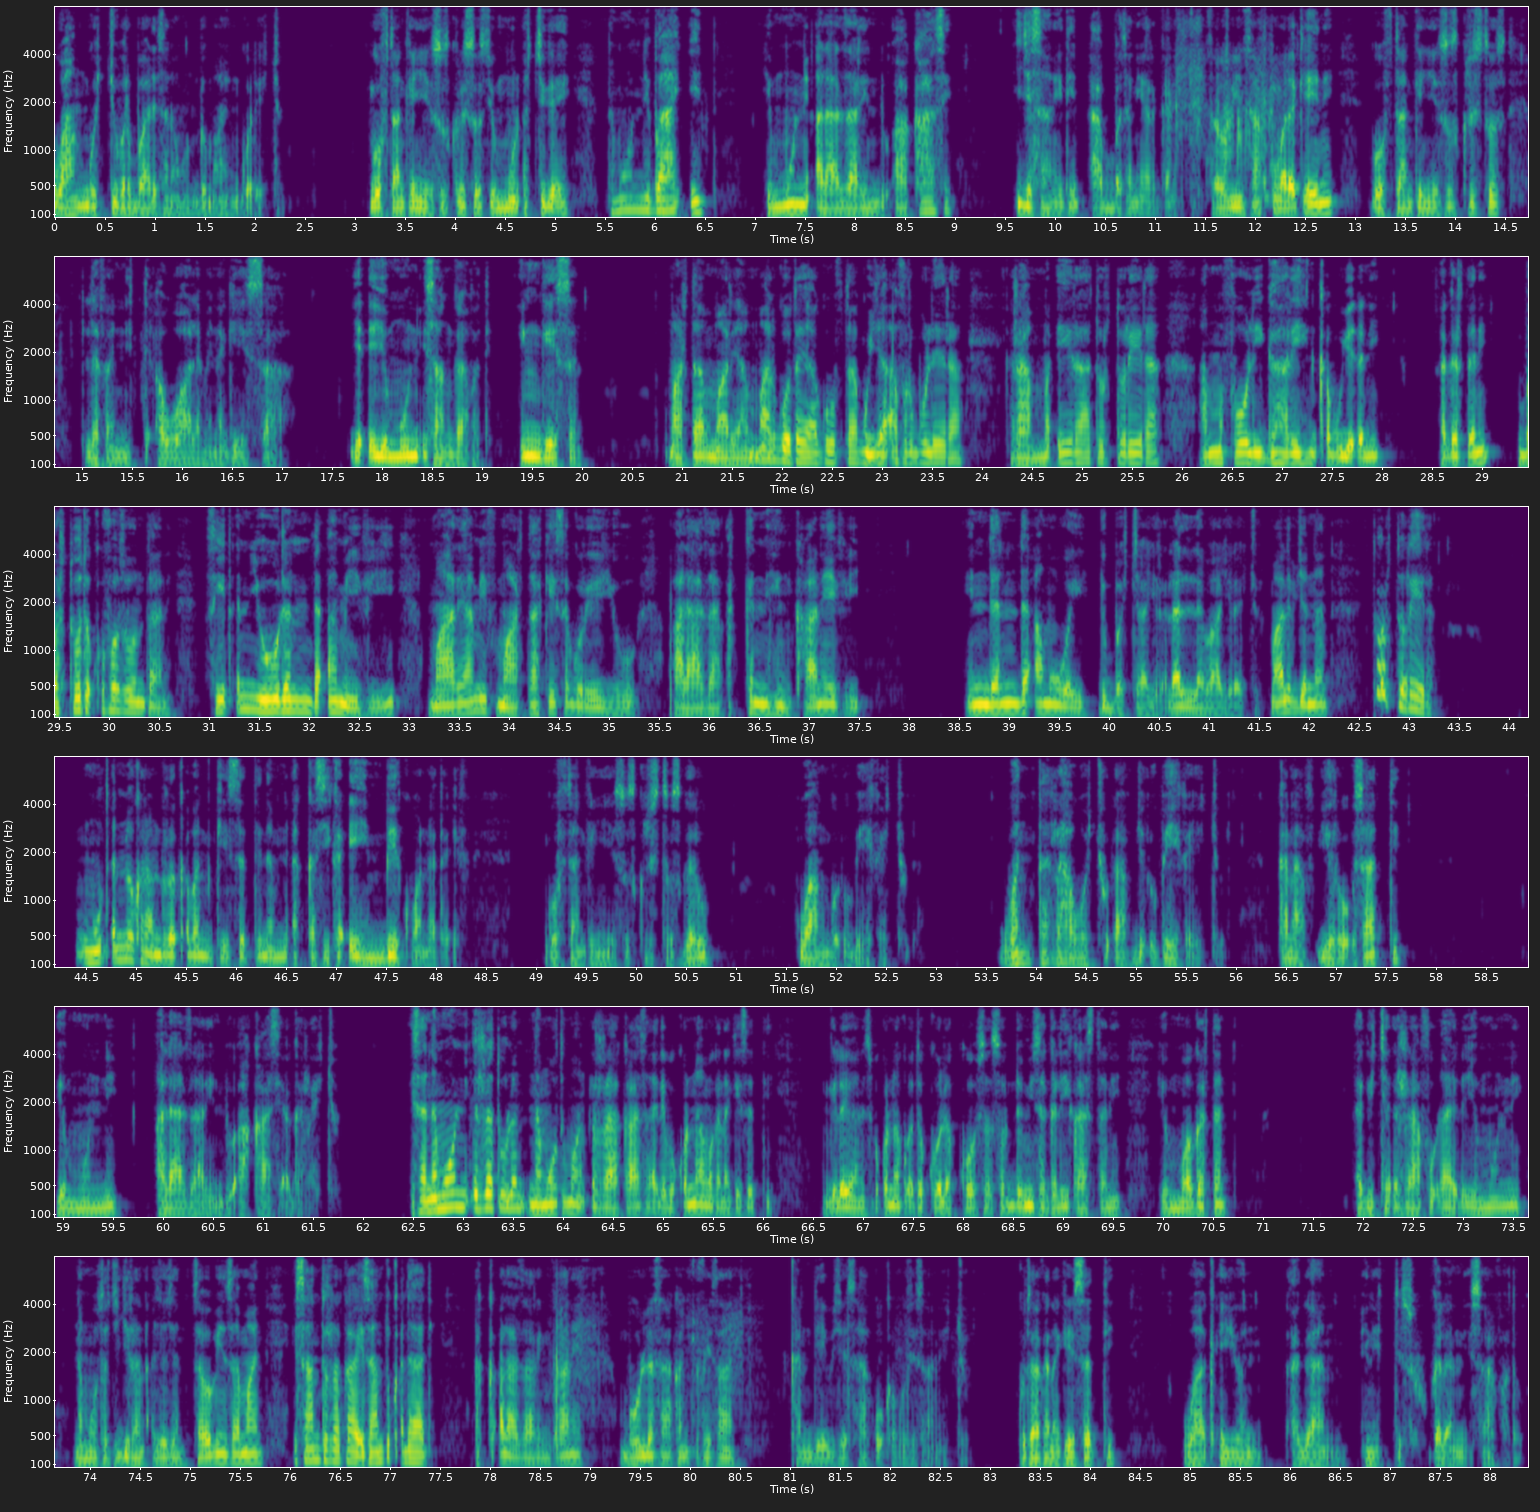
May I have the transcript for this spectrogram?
waan gochuu barbaade sana hundumaa hin godhe jechuudha. Gooftaan keenya yesus kiristoos yommuu achi ga'e namoonni baay'een yommuu inni Alaazaariin du'aa kaase ija isaaniitiin dhaabbatanii argan jechuudha. Sababiin isaa akkuma dhaqeen gooftaan keenya yesus kiristoos lafa inni itti awwaalame nageessaa jedhee yommuu isaan gaafate hin geessan. Maartaa fi Maariyaam maal goota yaa gooftaa guyyaa afur buleeraa raamma'eeraa tortoreeraa amma foolii gaarii hin qabu jedhanii agartanii bartoota qofa osoo hin taane seexanni yoo danda'amee fi Maariyaamiif Maartaa keessa goreeyyuu Alaazaar akka inni hin kaanee fi hin danda'amu wayii dubbachaa jira lallabaa jira jechuudha. Maaliif jennaan tortoreera. Muuxannoo kanaan dura qaban keessatti namni akkasii ka'ee hin beeku waan ta'eef. Gooftaan keenya yesus kiristoos garuu waan godhu beeka jechuudha. Wanta raawwachuudhaaf jedhu beeka jechuudha. Kanaaf yeroo isaatti yommuu inni Alaazaariin du'aa kaasee agarra jechuudha. Isa namoonni irra tuulan namootumaan irraa kaasaa jedhe boqonnaa kana keessatti Ingila Yohaannis boqonnaa kudha tokkoo lakkoofsa soddomii sagalii kaastanii yommuu agartan dhagicha irraa fuudhaa jedhe yommuu inni namoota jiran ajajan sababiin isaa maal isaantu irra kaa'e isaantu qadaade akka Alaazaariin kaaneef boolla isaa kan cufe isaan kan deebisee saaquu qabus isaan jechuudha. Kutaa kana keessatti waaqayyoon dhagaan in ittisu galanni isaaf haa ta'u.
